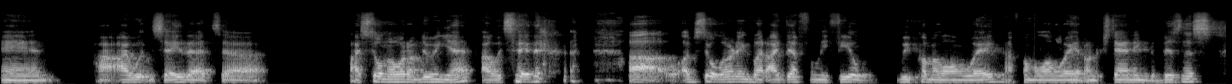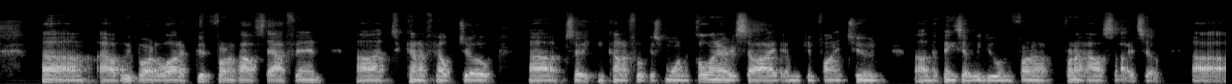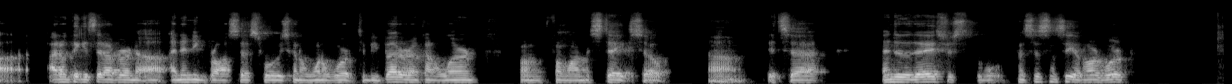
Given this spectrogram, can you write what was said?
and I, I wouldn't say that. I still know what I'm doing yet. I would say that uh, I'm still learning, but I definitely feel we've come a long way. I've come a long way in understanding the business. Um, uh, we brought a lot of good front of house staff in uh, to kind of help Joe uh, so he can kind of focus more on the culinary side and we can fine tune uh, the things that we do on the front of front of house side. So uh, I don't think it's ever an, an ending process. We're always going to want to work to be better and kind of learn from from our mistakes. So um, it's a end of the day, it's just consistency and hard work.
